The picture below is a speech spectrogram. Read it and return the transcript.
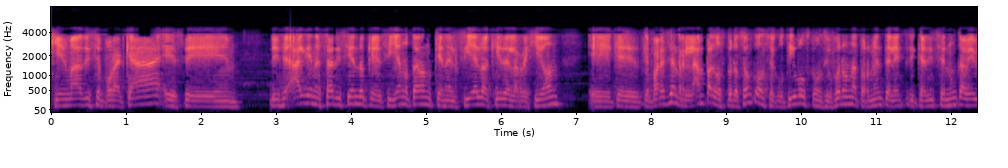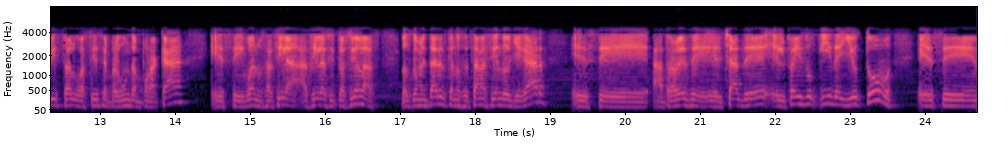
¿quién más dice por acá? Este, Dice, alguien está diciendo que si ya notaron que en el cielo aquí de la región, eh, que, parecen relámpagos, pero son consecutivos como si fuera una tormenta eléctrica. Dice, nunca había visto algo así, se preguntan por acá. Este, y bueno, pues así la, así la situación, las, los comentarios que nos están haciendo llegar este a través del chat de el Facebook y de YouTube. Este,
